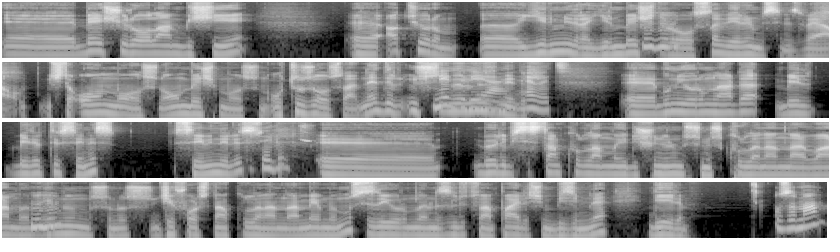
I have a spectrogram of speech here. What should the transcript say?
e, 5 euro olan bir şeyi e, atıyorum e, 20 lira 25 lira olsa verir misiniz? Veya işte 10 mu olsun 15 mi olsun 30 olsa nedir üst Nedir sınırınız yani? nedir? Evet. E, bunu yorumlarda bel- belirtirseniz seviniriz. Güzel olur. Ee, böyle bir sistem kullanmayı düşünür müsünüz? Kullananlar var mı? Memnun musunuz? GeForce'dan kullananlar memnun mu? Siz de yorumlarınızı lütfen paylaşın bizimle diyelim. O zaman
